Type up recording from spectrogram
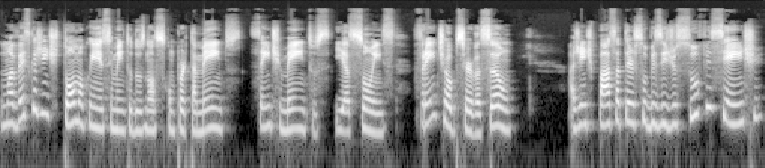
Uma vez que a gente toma conhecimento dos nossos comportamentos, sentimentos e ações frente à observação, a gente passa a ter subsídio suficiente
